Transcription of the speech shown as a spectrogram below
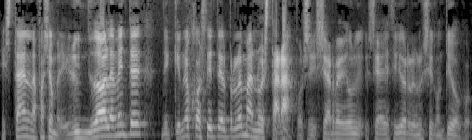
Está en la fase, hombre, indudablemente de que no es consciente del problema, no estará, pues si se ha, decidido reunirse contigo.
